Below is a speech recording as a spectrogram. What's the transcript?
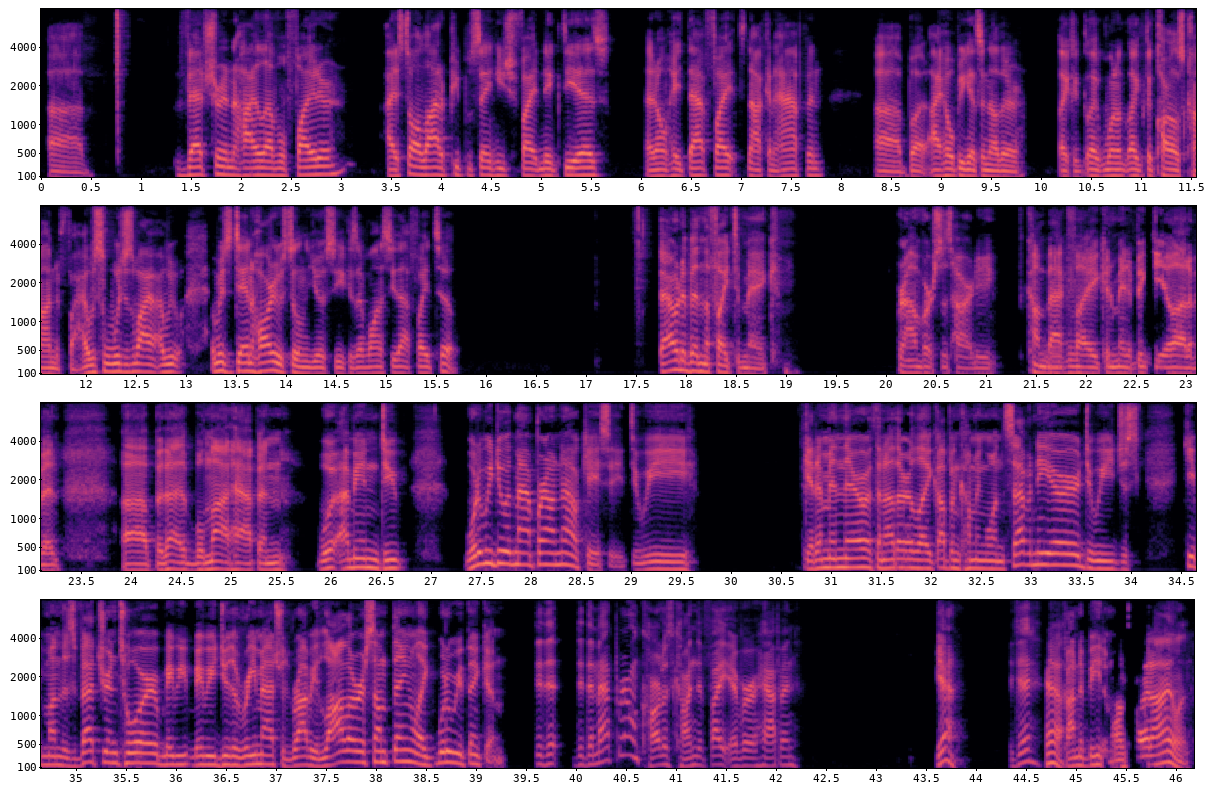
uh, veteran, high level fighter. I saw a lot of people saying he should fight Nick Diaz. I don't hate that fight. It's not going to happen. Uh, but I hope he gets another like like one of like the Carlos Condit fight. I was, which is why I, I wish Dan Hardy was still in the UFC because I want to see that fight too. that would have been the fight to make. Brown versus Hardy, comeback Mhm. fight, could have made a big deal out of it. Uh, but that will not happen. What I mean, do you, what do we do with Matt Brown now, Casey? Do we get him in there with another like up and coming 170 or do we just keep him on this veteran tour? Maybe maybe do the rematch with Robbie Lawler or something? Like, what are we thinking? Did the did the Matt Brown Carlos Condit fight ever happen? Yeah, It did. Yeah, kind of beat him. on Fight Island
